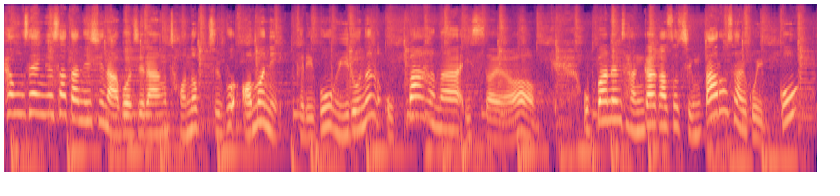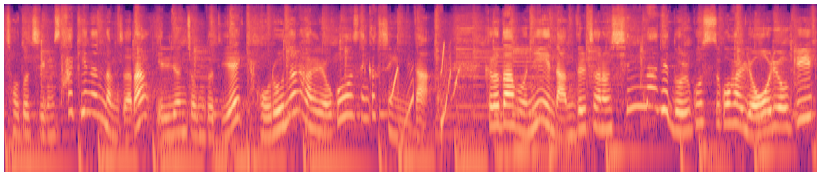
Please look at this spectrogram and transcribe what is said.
평생 회사 다니신 아버지랑 전업주부 어머니 그리고 위로는 오빠 하나 있어요. 오빠는 장가 가서 지금 따로 살고 있고 저도 지금 사귀는 남자랑 1년 정도 뒤에 결혼을 하려고 생각 중입니다. 그러다 보니 남들처럼 신나게 놀고 쓰고 할 여력이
